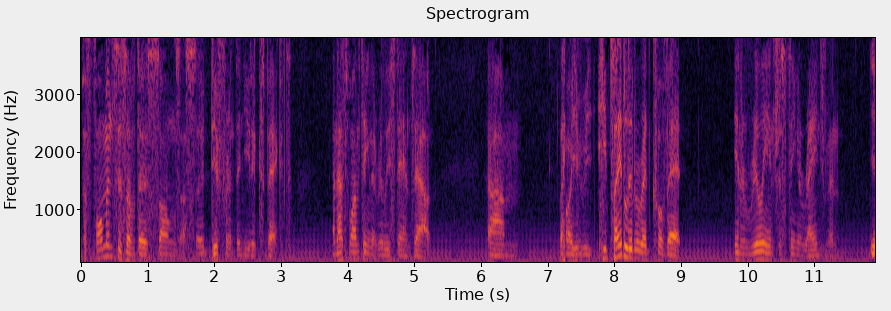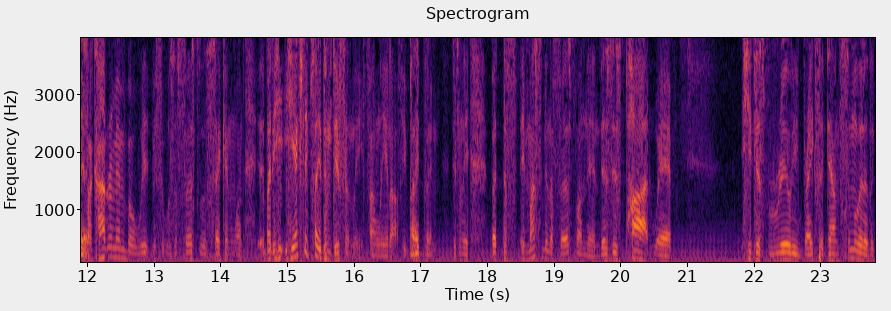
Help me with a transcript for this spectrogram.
performances of those songs are so different than you'd expect and that's one thing that really stands out um, like oh, he he played little red corvette in a really interesting arrangement yeah. and I can't remember if it was the first or the second one, but he, he actually played them differently. Funnily enough, he played Okay. them differently. But the, it must have been the first one. Then there's this part where he just really breaks it down, similar to the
